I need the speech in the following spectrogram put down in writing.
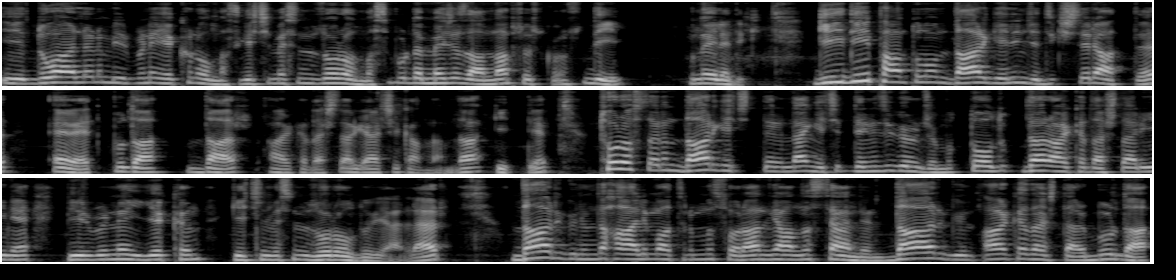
e, duvarların birbirine yakın olması, geçilmesinin zor olması burada mecaz anlam söz konusu değil. Bunu eledik. Giydiği pantolon dar gelince dikişleri attı. Evet bu da dar arkadaşlar gerçek anlamda gitti. Torosların dar geçitlerinden geçip denizi görünce mutlu olduk. Dar arkadaşlar yine birbirine yakın geçilmesinin zor olduğu yerler. Dar günümde halimi hatırımı soran yalnız sendin. Dar gün arkadaşlar burada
